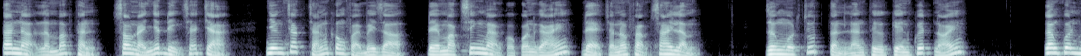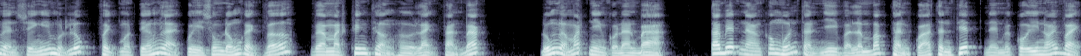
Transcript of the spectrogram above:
Ta nợ Lâm Bắc Thần, sau này nhất định sẽ trả, nhưng chắc chắn không phải bây giờ, để mặc sinh mạng của con gái, để cho nó phạm sai lầm. Dừng một chút Tần Lan Thư kiên quyết nói. Lăng Quân Huyền suy nghĩ một lúc, phịch một tiếng lại quỳ xuống đống gạch vỡ, vẻ mặt khinh thường hử lạnh phản bác. Đúng là mắt nhìn của đàn bà. Ta biết nàng không muốn Thần Nhi và Lâm Bắc Thần quá thân thiết nên mới cố ý nói vậy.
